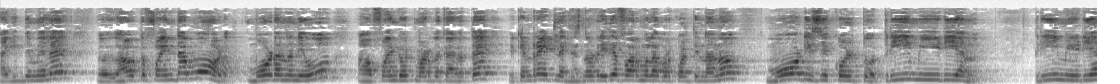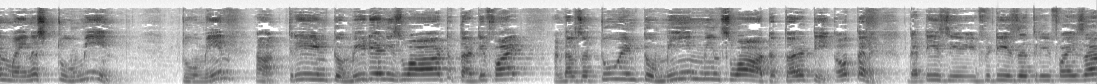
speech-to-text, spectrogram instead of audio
ಹಾಗಿದ್ದ ಮೇಲೆ you have to find the mode. Mode ಅನ್ನು ನೀವು ಫೈಂಡ್ ಔಟ್ ಮಾಡಬೇಕಾಗುತ್ತೆ. You can write like this ನೋಡ್ರಿ, ಇದೇ ಫಾರ್ಮುಲಾ ಬರ್ಕೊಳ್ತೀನಿ ನಾನು. Mode is equal to three median three median minus two mean 2 mean uh, 3 into median is what 35 and also 2 into mean means what 30 outtane that is if it is a 3 5 is a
